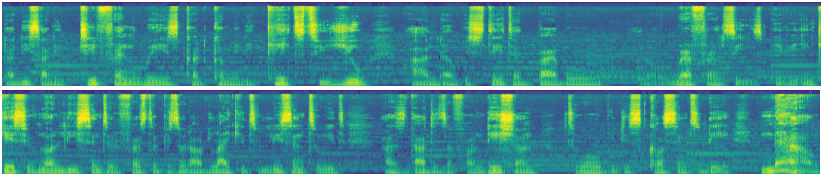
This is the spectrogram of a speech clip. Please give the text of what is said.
that these are the different ways God communicates to you. And uh, we stated Bible you know, references. If you, in case you've not listened to the first episode, I would like you to listen to it as that is a foundation to what we'll be discussing today. Now,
